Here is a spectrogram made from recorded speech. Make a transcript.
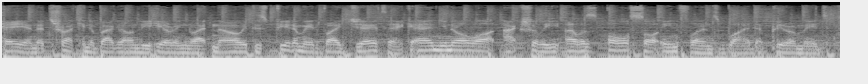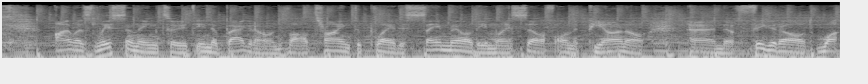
Hey, and the track in the background you're hearing right now, it is Pyramid by JTech. And you know what? Actually, I was also influenced by the Pyramid. I was listening to it in the background while trying to play the same melody myself on the piano and uh, figured out what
